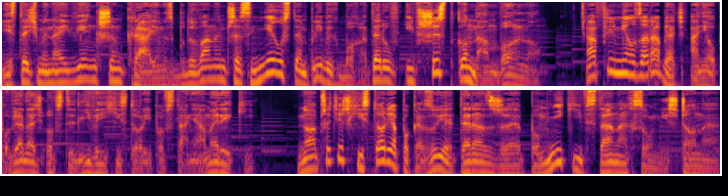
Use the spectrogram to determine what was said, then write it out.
Jesteśmy największym krajem zbudowanym przez nieustępliwych bohaterów i wszystko nam wolno. A film miał zarabiać, a nie opowiadać o wstydliwej historii powstania Ameryki. No a przecież historia pokazuje teraz, że pomniki w Stanach są niszczone,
